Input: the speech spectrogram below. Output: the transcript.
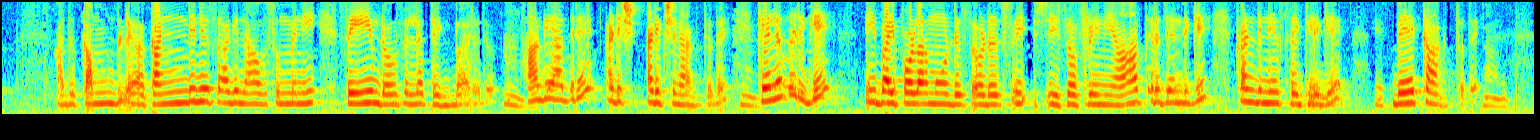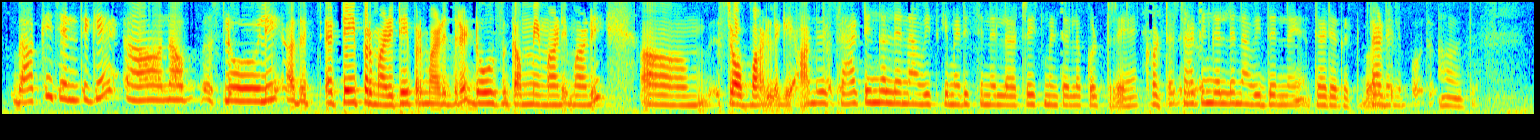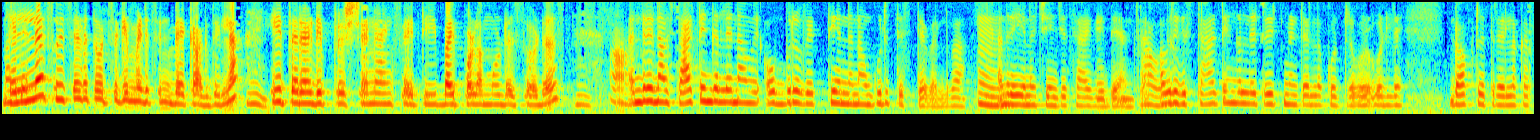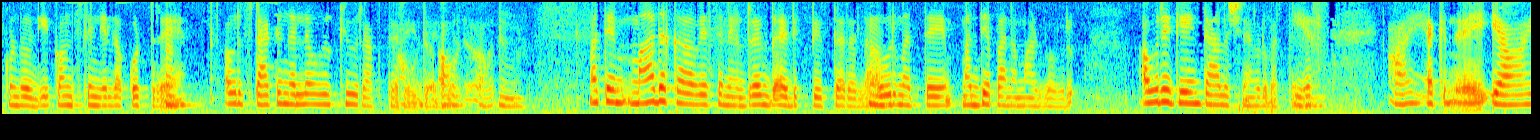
ಅದು ಕಂಪ್ಲ ಕಂಟಿನ್ಯೂಸ್ ಆಗಿ ನಾವು ಸುಮ್ಮನೆ ಸೇಮ್ ಡೋಸ್ ಎಲ್ಲ ತೆಗಬಾರದು. ಹಾಗೆ ಆದರೆ ಅಡಿಶ್ ಅಡಿಕ್ಷನ್ ಆಗ್ತದೆ. ಕೆಲವರಿಗೆ ಈ ಬೈಪೋಳ ಮೂಡ್ ಡಿಸಾರ್ಡರ್ ಶಿಸೋಫ್ರೀನಿಯಾ ಆ ಥರ ಜನರಿಗೆ ಕಂಟಿನ್ಯೂಸ್ ತೆಗ್ಲಿಗೆ ಬೇಕಾಗ್ತದೆ. ಬಾಕಿ ಜನರಿಗೆ ನಾವು ಸ್ಲೋಲಿ ಅದು ಟೇಪರ್ ಮಾಡಿ ಟೇಪರ್ ಮಾಡಿದರೆ ಡೋಸ್ ಕಮ್ಮಿ ಮಾಡಿ ಮಾಡಿ ಸ್ಟಾಪ್ ಮಾಡಲಿಕ್ಕೆ ಅಂದರೆ ಸ್ಟಾರ್ಟಿಂಗಲ್ಲೇ ನಾವು ಇದಕ್ಕೆ ಮೆಡಿಸಿನ್ ಎಲ್ಲ ಟ್ರೀಟ್ಮೆಂಟ್ ಎಲ್ಲ ಕೊಟ್ಟರೆ ಕೊಟ್ಟರೆ ಸ್ಟಾರ್ಟಿಂಗಲ್ಲೇ ನಾವು ಇದನ್ನೇ ತಡೆಗಟ್ಟಬಹುದು ತಡೆಯಬಹುದು. ಹೌದು. ಎಲ್ಲ ಸುಯಿಸೈಡ್ ಥಾಟ್ಸ್ಗೆ ಮೆಡಿಸಿನ್ ಬೇಕಾಗ್ದಿಲ್ಲ. ಈ ತರ depression anxiety bipolar mood disorders ಅಂದ್ರೆ ನಾವು ಸ್ಟಾರ್ಟಿಂಗ್ ಅಲ್ಲೇ ನಾವು ಒಬ್ಬರು ವ್ಯಕ್ತಿಯನ್ನ ನಾವು ಗುರುತಿಸ್ತೇವಲ್ವಾ? ಅಂದ್ರೆ ಏನು ಚೇಂಜಸ್ ಆಗಿದೆ ಅಂತ. ಅವರಿಗೆ ಸ್ಟಾರ್ಟಿಂಗ್ ಅಲ್ಲೇ ಟ್ರೀಟ್ಮೆಂಟ್ ಎಲ್ಲ ಕೊಟ್ರೆ ಒಳ್ಳೆ ಡಾಕ್ಟರ್ ಹತ್ರ ಎಲ್ಲ ಕರ್ಕೊಂಡು ಹೋಗಿ ಕೌನ್ಸಿಲಿಂಗ್ ಎಲ್ಲ ಕೊಟ್ರೆ ಅವರು ಸ್ಟಾರ್ಟಿಂಗ್ ಅಲ್ಲೇ ಅವರು ಕ್ಯೂರ್ ಆಗ್ತಾರೆ ಇದು ಮತ್ತೆ ಮಾದಕ ವ್ಯಸನೆ ಡ್ರಗ್ ಅಡಿಕ್ಟ್ ಇರ್ತಾರಲ್ಲ ಅವರು ಮತ್ತೆ ಮದ್ಯಪಾನ ಮಾಡುವವರು. ಅವರಿಗೆ ಇಂಥ ಆಲೋಚನೆಗಳು ಬರ್ತವೆ. ಎಸ್ ಯಾಕಂದರೆ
